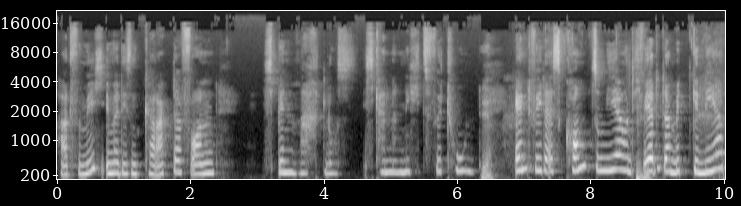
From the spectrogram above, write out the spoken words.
hat für mich immer diesen Charakter von, ich bin machtlos. Ich kann da nichts für tun. Ja. Entweder es kommt zu mir und ich mhm. werde damit genährt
